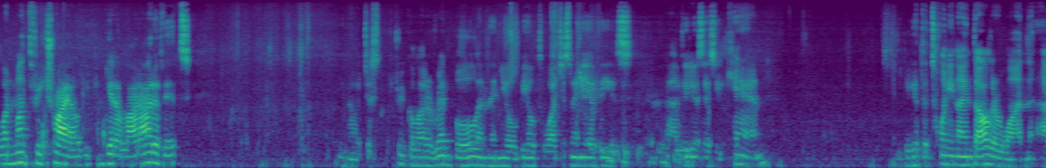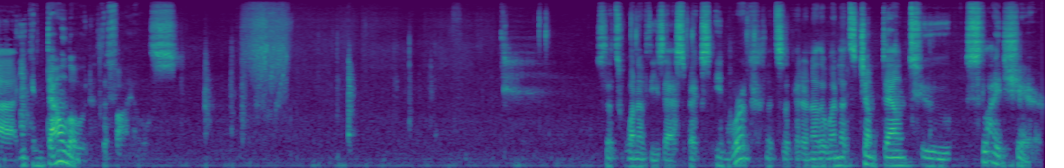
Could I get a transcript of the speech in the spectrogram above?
one month free trial, you can get a lot out of it. You know, just drink a lot of Red Bull and then you'll be able to watch as many of these uh, videos as you can. If you get the $29 one, uh, you can download the files. So that's one of these aspects in work. Let's look at another one. Let's jump down to SlideShare.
